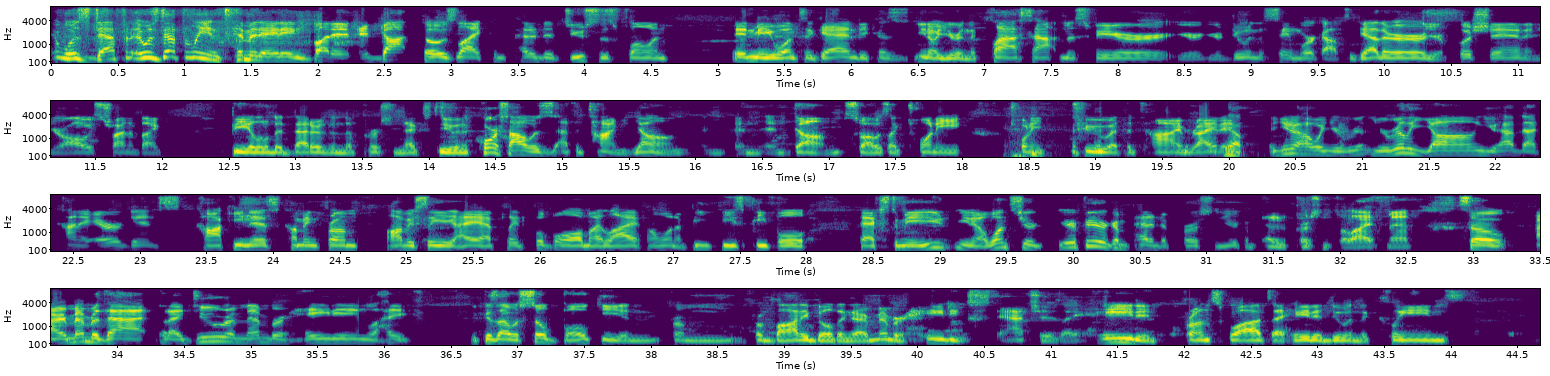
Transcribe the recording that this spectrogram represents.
It was definitely it was definitely intimidating, but it, it got those like competitive juices flowing in me once again because you know you're in the class atmosphere, you're you're doing the same workout together, you're pushing, and you're always trying to like be a little bit better than the person next to you. And of course, I was at the time young and, and, and dumb. So I was like 20, 22 at the time, right? And, yep. you know how when you're, re- you're really young, you have that kind of arrogance, cockiness coming from obviously, hey, I played football all my life. I want to beat these people next to me. You, you know, once you're, you're, if you're a competitive person, you're a competitive person for life, man. So I remember that, but I do remember hating like, because I was so bulky and from from bodybuilding. I remember hating snatches. I hated front squats. I hated doing the cleans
